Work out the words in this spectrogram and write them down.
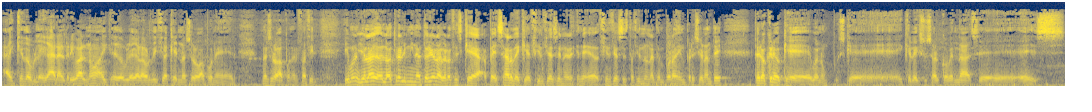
hay que doblegar al rival, ¿no? Hay que doblegar a Ordicia, que no se lo va a poner, no se lo va a poner fácil. Y bueno, yo la, la otra eliminatoria, la verdad es que a pesar de que Ciencias, eh, Ciencias está haciendo una temporada impresionante, pero creo que, bueno, pues que, que Lexus Alcobendas eh, es,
